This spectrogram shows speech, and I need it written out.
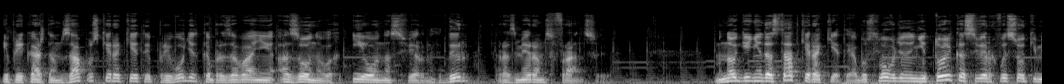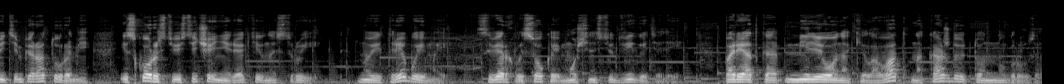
и при каждом запуске ракеты приводит к образованию озоновых ионосферных дыр размером с Францию. Многие недостатки ракеты обусловлены не только сверхвысокими температурами и скоростью истечения реактивной струи, но и требуемой сверхвысокой мощностью двигателей – порядка миллиона киловатт на каждую тонну груза.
